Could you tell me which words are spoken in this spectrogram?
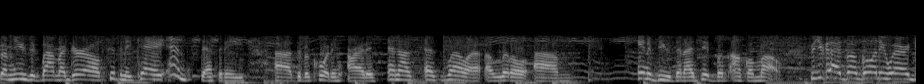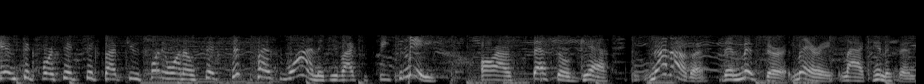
some music by my girl Tiffany K. and Stephanie, uh, the recording artist, and as, as well a, a little um, interview that I did with Uncle Mo. So you guys don't go anywhere. Again, 646-652-2106. Just press 1 if you'd like to speak to me or our special guest, none other than Mr. Larry Lak Henderson.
